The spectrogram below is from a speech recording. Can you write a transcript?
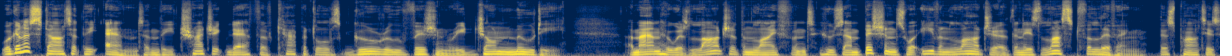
We're going to start at the end and the tragic death of Capital's guru visionary John Moody, a man who was larger than life and whose ambitions were even larger than his lust for living. This part is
